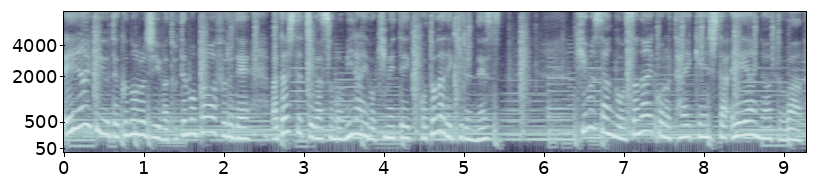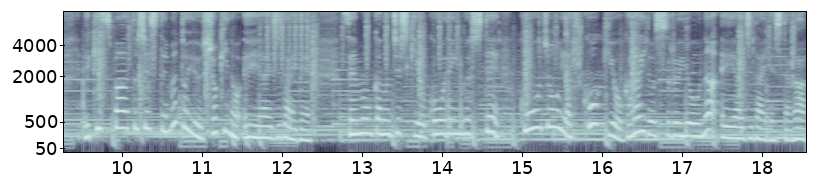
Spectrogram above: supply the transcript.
AI というテクノロジーはとてもパワフルで私たちがその未来を決めていくことができるんですキムさんが幼い頃体験した AI の後はエキスパートシステムという初期の AI 時代で専門家の知識をコーディングして工場や飛行機をガイドするような AI 時代でしたが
